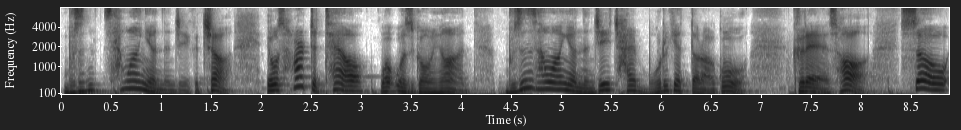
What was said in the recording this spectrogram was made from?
무슨 상황이었는지 그쵸? It was hard to tell what was going on. 무슨 상황이었는지 잘 모르겠더라고. 그래서 so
